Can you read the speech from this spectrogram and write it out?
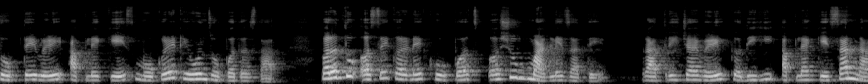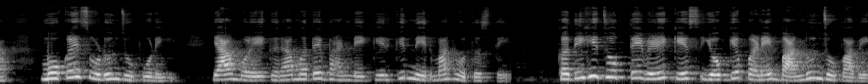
झोपते वेळी आपले केस मोकळे ठेवून झोपत असतात. परंतु असे करणे खूपच अशुभ मानले जाते. रात्रीच्या वेळी कधीही आपल्या केसांना मोकळे सोडून झोपू नये. यामुळे घरामध्ये भांडणे किरकिर निर्माण होत असते. कधीही झोपते वेळी केस योग्यपणे बांधून झोपावे.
